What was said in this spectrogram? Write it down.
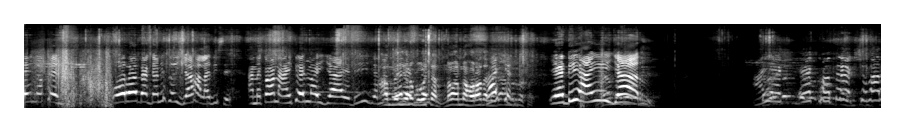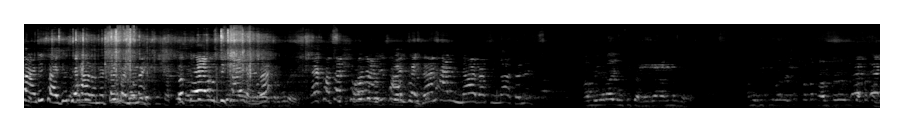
এই না কেন? ওরও বেগানি সে ইয়া হালাই দিছে। আনে কন আই কই মা ইয়া এডি যেন আপনি যেন বইছেন। না আপনি হরা দেন। রাখেন। এডি আই ইয়ার। আই এক এক হতে 100 বার আইডি চাই দিছে হারানোর টাইম হলো নাই। তো কে উদ্দি চাই রে? এক হতে 100 বার আইডি চাই যাই জান হাই না বাস না তো নাই আমি এরাই উঠি জানি এটা আমি না আমি দ্বিতীয়বার এসব কথা ফাউল করে কথা কই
